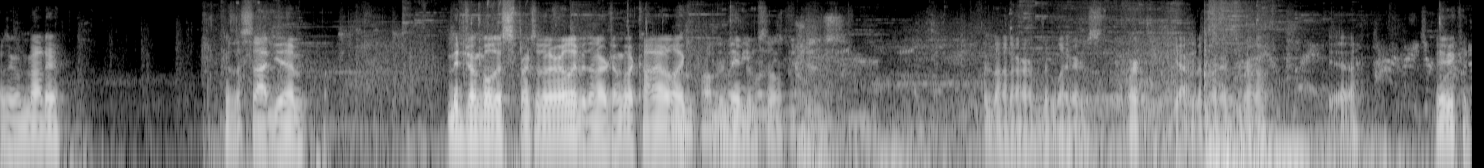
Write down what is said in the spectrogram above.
How's it going, Matty? It was a sad game. Mid jungle just sprinted early, but then our jungler kind of like Blue probably redeemed be one of himself. And then our mid laner just, or yeah, our mid laner just ran off. Yeah. Maybe we could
